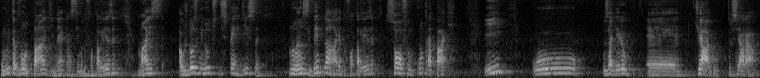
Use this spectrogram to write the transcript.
com muita vontade né, para cima do Fortaleza, mas aos 12 minutos desperdiça um lance dentro da área do Fortaleza, sofre um contra-ataque e o, o zagueiro é, Thiago, do Ceará,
